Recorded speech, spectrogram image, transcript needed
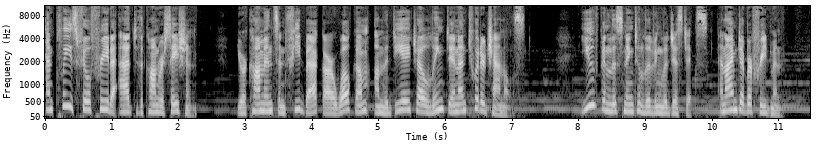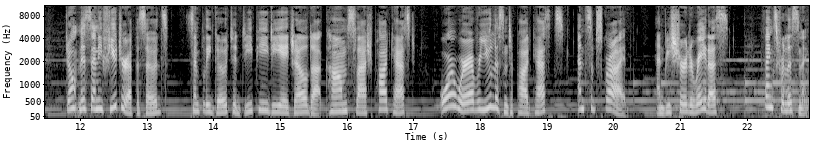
And please feel free to add to the conversation. Your comments and feedback are welcome on the DHL LinkedIn and Twitter channels. You've been listening to Living Logistics, and I'm Deborah Friedman. Don't miss any future episodes. Simply go to dpdhl.com slash podcast or wherever you listen to podcasts and subscribe and be sure to rate us. Thanks for listening.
